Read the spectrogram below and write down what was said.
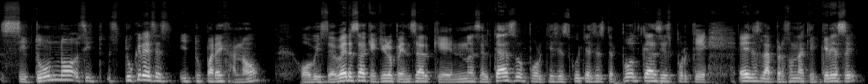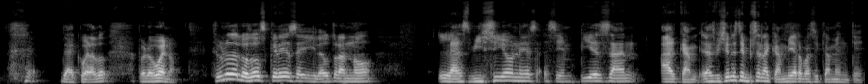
si tú no, si, tú creces y tu pareja no, o viceversa, que quiero pensar que no es el caso, porque si escuchas este podcast es porque eres la persona que crece, ¿de acuerdo? Pero bueno, si uno de los dos crece y la otra no, las visiones se empiezan a las visiones se empiezan a cambiar básicamente,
